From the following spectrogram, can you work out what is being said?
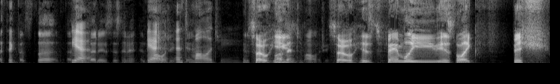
I think that's the that's Yeah. what that is, isn't it? yeah, Entomology. entomology. So Yeah. He entomology. so his family is like fish.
